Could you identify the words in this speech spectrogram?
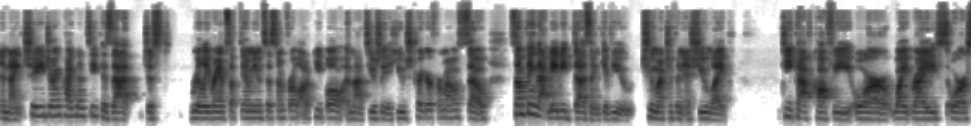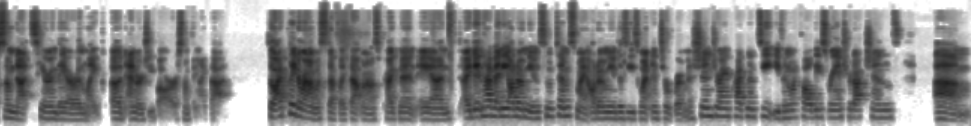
a nightshade during pregnancy because that just really ramps up the immune system for a lot of people and that's usually a huge trigger for most so something that maybe doesn't give you too much of an issue like decaf coffee or white rice or some nuts here and there and like an energy bar or something like that. So I played around with stuff like that when I was pregnant and I didn't have any autoimmune symptoms. My autoimmune disease went into remission during pregnancy, even with all these reintroductions. Um,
